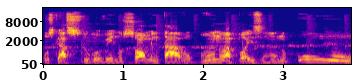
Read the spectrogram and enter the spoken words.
os gastos do governo só aumentavam ano após ano. O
